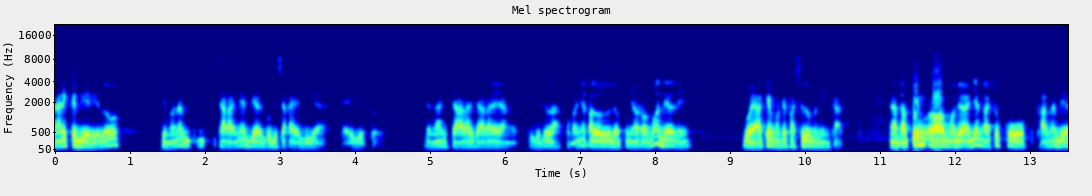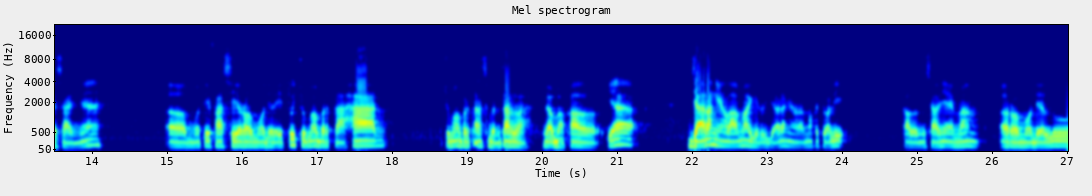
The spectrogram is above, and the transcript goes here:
narik ke diri lu gimana caranya biar gue bisa kayak dia kayak gitu. Dengan cara-cara yang gitulah pokoknya kalau lu udah punya role model nih gue yakin motivasi lu meningkat. Nah tapi role model aja nggak cukup karena biasanya uh, motivasi role model itu cuma bertahan cuma bertahan sebentar lah. Nggak bakal ya jarang yang lama gitu jarang yang lama. Kecuali kalau misalnya emang role model lu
